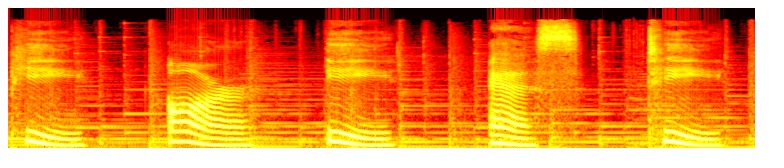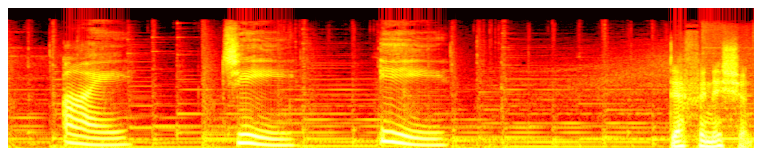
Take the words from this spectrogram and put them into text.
P R E S T I G E. Definition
